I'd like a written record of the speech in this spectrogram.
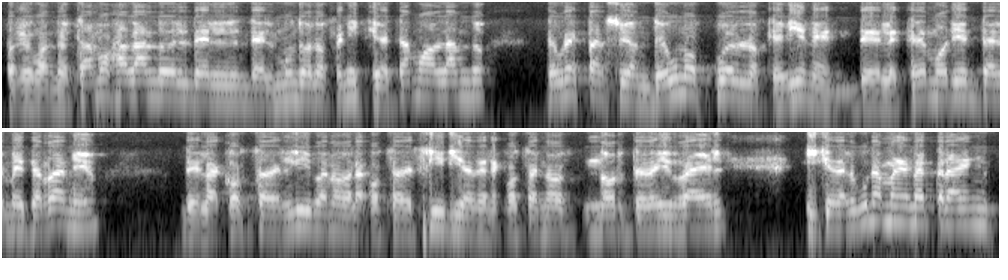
porque cuando estamos hablando del, del, mundo de los fenicios estamos hablando de una expansión de unos pueblos que vienen del extremo oriente del Mediterráneo de la costa del Líbano, de la costa de Siria, de la costa nor- norte de Israel, y que de alguna manera traen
